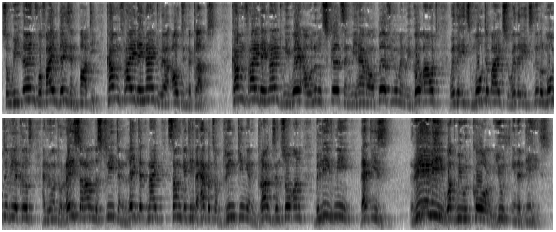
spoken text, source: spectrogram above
So we earn for five days and party. Come Friday night, we are out in the clubs. Come Friday night, we wear our little skirts and we have our perfume and we go out, whether it's motorbikes, whether it's little motor vehicles, and we want to race around the street and late at night, some get in the habits of drinking and drugs and so on. Believe me, that is really what we would call youth in a daze.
